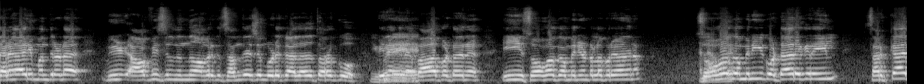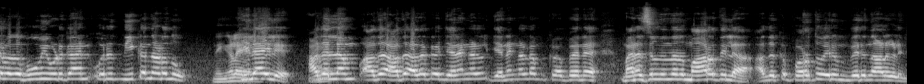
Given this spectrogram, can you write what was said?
ധനകാര്യമന്ത്രിയുടെ മന്ത്രിയുടെ ഓഫീസിൽ നിന്നും അവർക്ക് സന്ദേശം കൊടുക്കാതെ അത് തുറക്കുമോ പിന്നെ എങ്ങനെ പാവപ്പെട്ടവന് ഈ സോഹോ കമ്പനി ഉണ്ടുള്ള പ്രയോജനം സോഹോ കമ്പനിക്ക് കൊട്ടാരക്കരയിൽ സർക്കാർ വക ഭൂമി കൊടുക്കാൻ ഒരു നീക്കം നടന്നു. നിങ്ങളെ അതെല്ലാം അത് അത് അതൊക്കെ ജനങ്ങൾ ജനങ്ങളുടെ പിന്നെ മനസ്സിൽ നിന്നത് മാറത്തില്ല. അതൊക്കെ പുറത്തു വരും വരുന്ന ആളുകളിൽ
